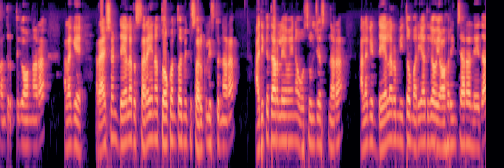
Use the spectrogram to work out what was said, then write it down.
సంతృప్తిగా ఉన్నారా? అలాగే రేషన్ డీలర్ సరైన తూకంతో మీకు సరుకులు ఇస్తున్నారా? అధిక ధరలు ఏమైనా వసూలు చేస్తున్నారా? అలాగే డీలర్ మీతో మర్యాదగా వ్యవహరించారా లేదా?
